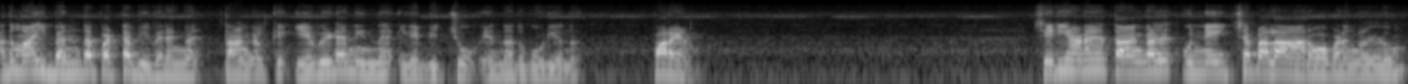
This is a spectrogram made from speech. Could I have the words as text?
അതുമായി ബന്ധപ്പെട്ട വിവരങ്ങൾ താങ്കൾക്ക് എവിടെ നിന്ന് ലഭിച്ചു എന്നത് കൂടിയൊന്ന് പറയണം. ശരിയാണ് താങ്കൾ ഉന്നയിച്ച പല ആരോപണങ്ങളിലും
